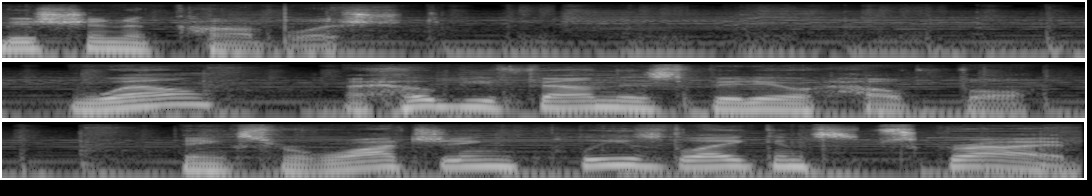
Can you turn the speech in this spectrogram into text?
Mission accomplished. Well, I hope you found this video helpful. Thanks for watching, please like and subscribe.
